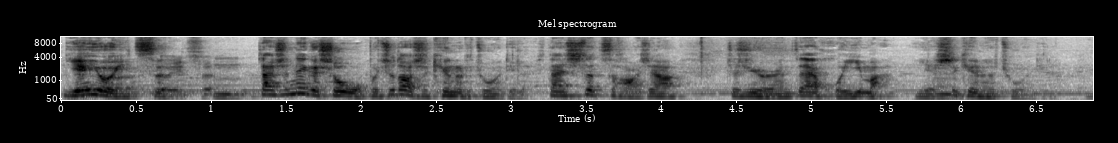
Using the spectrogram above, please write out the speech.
也有一次有一次，嗯，但是那个时候我不知道是 keynote 出问题了，但是这次好像就是有人在回忆嘛，也是嗯 keynote 出问题了。嗯，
